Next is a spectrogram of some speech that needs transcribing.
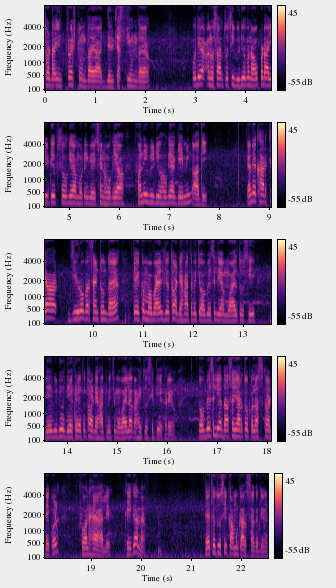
ਤੁਹਾਡਾ ਇੰਟਰਸਟ ਹੁੰਦਾ ਆ, ਦਿਲਚਸਪੀ ਹੁੰਦਾ ਆ, ਉਹਦੇ ਅਨੁਸਾਰ ਤੁਸੀਂ ਵੀਡੀਓ ਬਣਾਓ। ਪੜ੍ਹਾਈ ਟਿਪਸ ਹੋ ਗਿਆ ਮੋਟੀਵੇਸ਼ਨ ਹੋ ਗਿਆ ਫਨੀ ਵੀਡੀਓ ਹੋ ਗਿਆ ਗੇਮਿੰਗ ਆਦਿ। ਕਹਿੰਦੇ ਖਰਚਾ 0% ਹੁੰਦਾ ਹੈ ਤੇ ਇੱਕ ਮੋਬਾਈਲ ਜੋ ਤੁਹਾਡੇ ਹੱਥ ਵਿੱਚ ਓਬਵੀਅਸਲੀ ਆ ਮੋਬਾਈਲ ਤੁਸੀਂ ਜੇ ਵੀਡੀਓ ਦੇਖ ਰਹੇ ਹੋ ਤਾਂ ਤੁਹਾਡੇ ਹੱਥ ਵਿੱਚ ਮੋਬਾਈਲ ਆ, ਤਾਂ ਹੀ ਤੁਸੀਂ ਦੇਖ ਰਹੇ ਹੋ। ਤਾਂ ਓਬਵੀਅਸਲੀ ਆ 10000 ਤੋਂ ਪਲੱਸ ਤੁਹਾਡੇ ਕੋਲ ਫੋਨ ਹੈ ਹਾਲੇ, ਠੀਕ ਹੈ ਨਾ? ਤੇ ਇੱਥੇ ਤੁਸੀਂ ਕੰਮ ਕਰ ਸਕਦੇ ਹੋ।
